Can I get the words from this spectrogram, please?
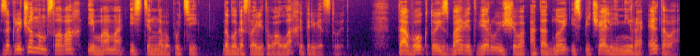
заключенном в словах имама истинного пути, да благословит его Аллах и приветствует. Того, кто избавит верующего от одной из печалей мира этого,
